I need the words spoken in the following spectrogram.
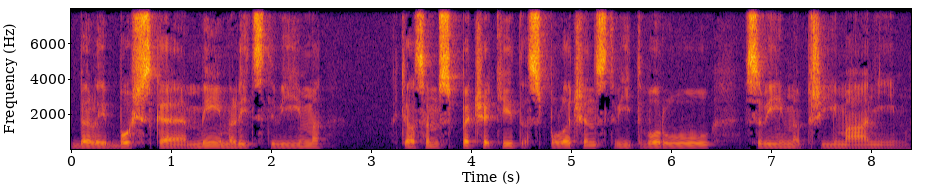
byly božské mým lidstvím, chtěl jsem spečetit společenství tvorů svým přijímáním.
